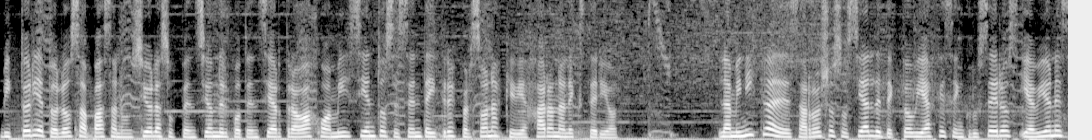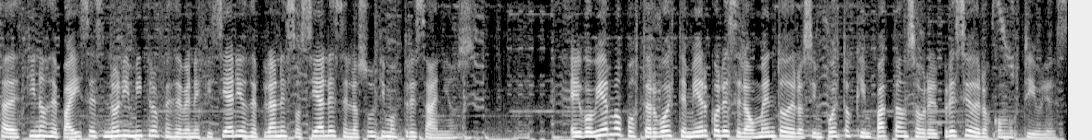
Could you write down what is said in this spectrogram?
Victoria Tolosa Paz anunció la suspensión del potenciar trabajo a 1.163 personas que viajaron al exterior. La ministra de Desarrollo Social detectó viajes en cruceros y aviones a destinos de países no limítrofes de beneficiarios de planes sociales en los últimos tres años. El gobierno postergó este miércoles el aumento de los impuestos que impactan sobre el precio de los combustibles.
